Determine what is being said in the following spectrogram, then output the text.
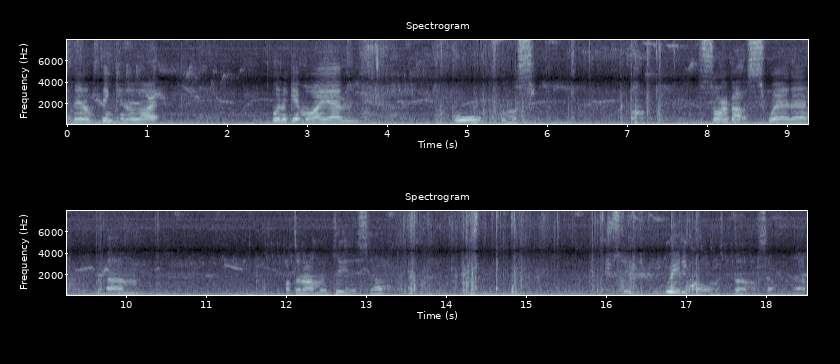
and then I'm thinking of like when I get my um, oh almost sorry about the swear there. Um, I don't know how I'm going to do this now. Just, it was really hot, almost burnt myself with that.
